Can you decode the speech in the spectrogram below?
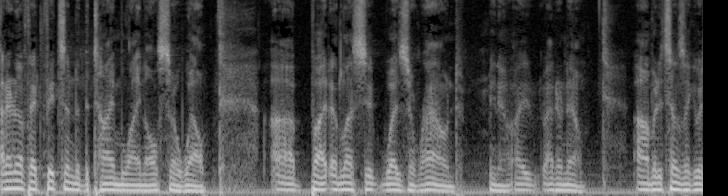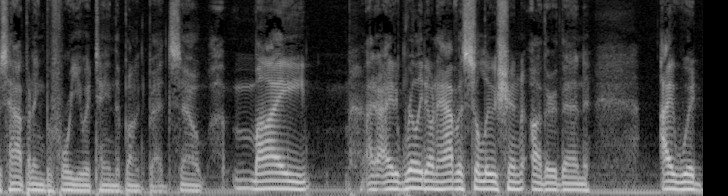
I don't know if that fits into the timeline also well. Uh, but unless it was around, you know, I I don't know. Uh, but it sounds like it was happening before you attained the bunk bed. So my I, I really don't have a solution other than I would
